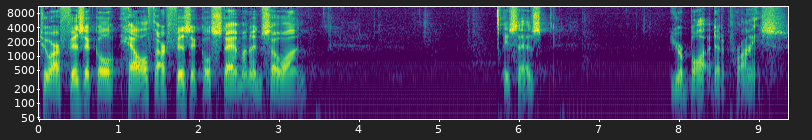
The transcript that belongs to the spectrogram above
to our physical health, our physical stamina, and so on. He says, You're bought at a price.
